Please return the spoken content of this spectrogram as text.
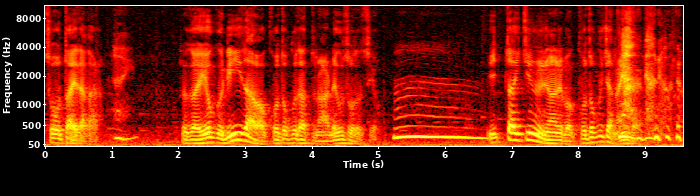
相対だから、はい、それからよくリーダーは孤独だってのはあれ嘘ですよ。一対一になれば孤独じゃないんだよ。なるほど。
